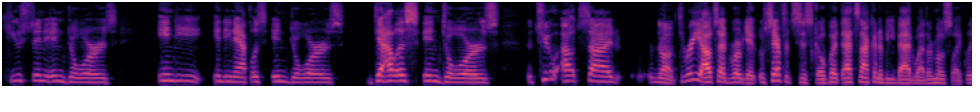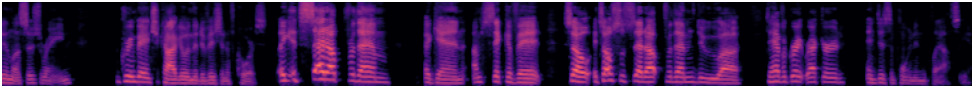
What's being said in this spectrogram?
Houston indoors. Indy, Indianapolis indoors, Dallas indoors, the two outside, no, three outside road games, San Francisco, but that's not going to be bad weather, most likely, unless there's rain. Green Bay and Chicago in the division, of course. Like it's set up for them again. I'm sick of it. So it's also set up for them to uh, to have a great record and disappoint in the playoffs again.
